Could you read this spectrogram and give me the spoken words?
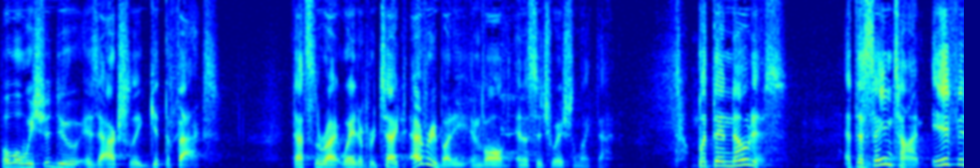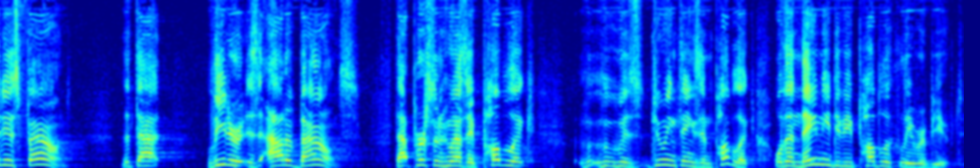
But what we should do is actually get the facts. That's the right way to protect everybody involved in a situation like that. But then notice, at the same time, if it is found that that leader is out of bounds, that person who has a public, who is doing things in public, well, then they need to be publicly rebuked.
